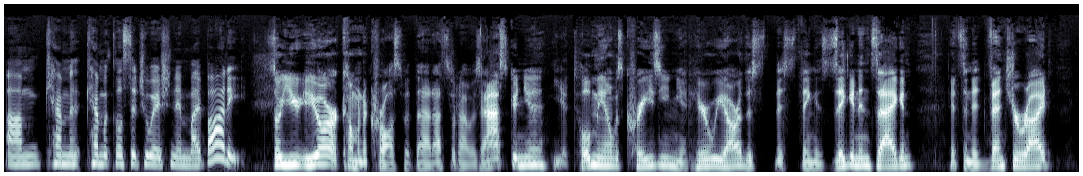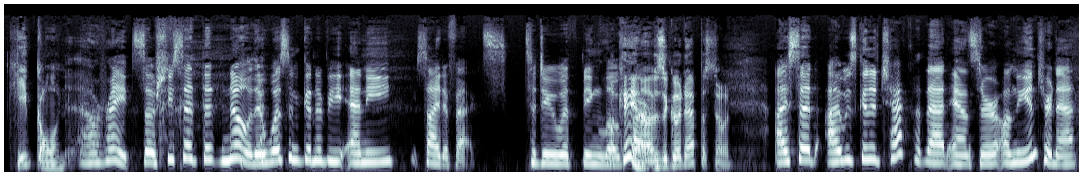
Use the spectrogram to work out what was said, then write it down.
um, chemi- chemical situation in my body? So you you are coming across with that. That's what I was asking you. You told me I was crazy, and yet here we are. This this thing is zigging and zagging. It's an adventure ride. Keep going. All right. So she said that no, there wasn't going to be any side effects to do with being low carb. okay, carb. that was a good episode. I said I was going to check that answer on the internet,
